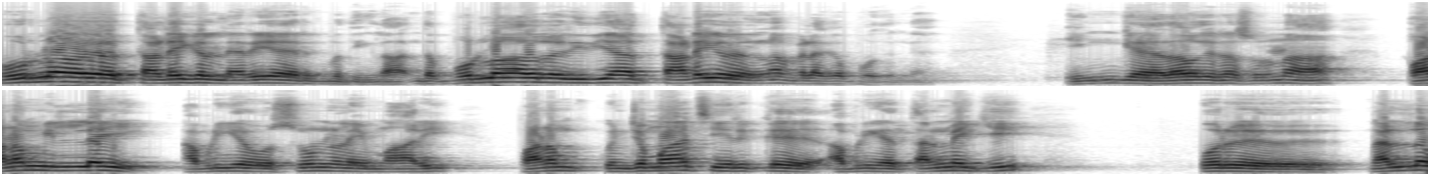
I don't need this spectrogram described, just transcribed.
பொருளாதார தடைகள் நிறைய இருக்குது பார்த்தீங்களா இந்த பொருளாதார ரீதியாக தடைகள் எல்லாம் விலக போகுதுங்க. இங்கே அதாவது என்ன சொன்னால் பணம் இல்லை அப்படிங்கிற ஒரு சூழ்நிலை மாறி பணம் கொஞ்சமாச்சு இருக்குது அப்படிங்கிற தன்மைக்கு ஒரு நல்ல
